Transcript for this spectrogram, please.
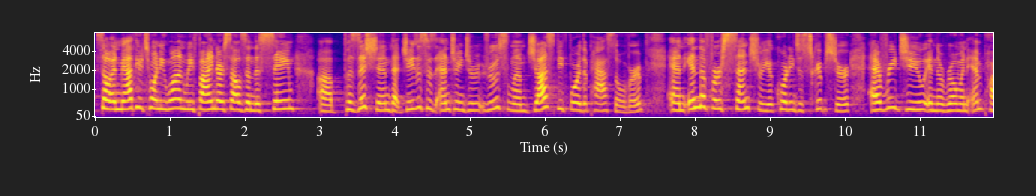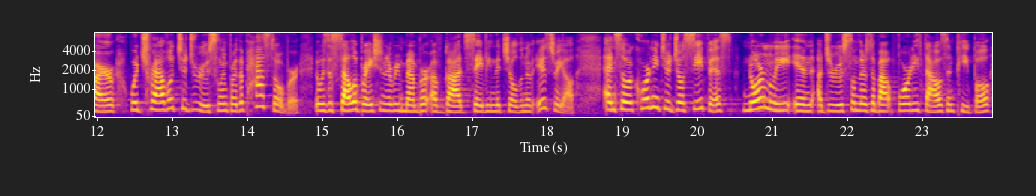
so in Matthew 21, we find ourselves in the same uh, position that Jesus is entering Jerusalem just before the Passover. And in the first century, according to scripture, every Jew in the Roman Empire would travel to Jerusalem for the Passover. It was a celebration to remember of God saving the children of Israel. And so, according to Josephus, normally in Jerusalem there's about 40,000 people,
